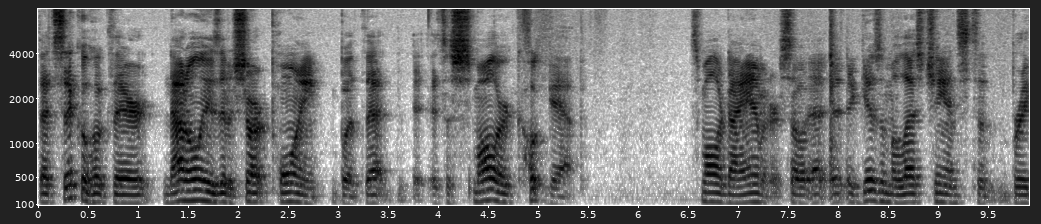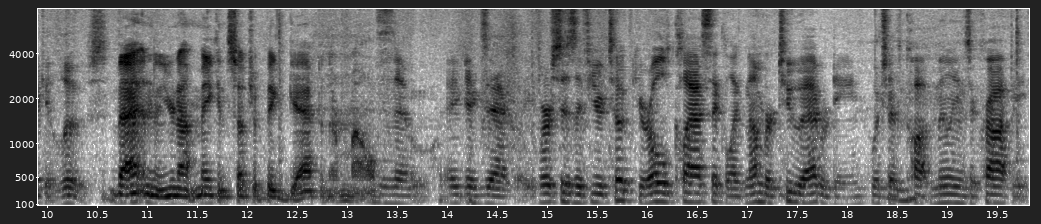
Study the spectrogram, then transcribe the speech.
That sickle hook there, not only is it a sharp point, but that it's a smaller hook gap. Smaller smaller diameter, so it, it, it gives them a less chance to break it loose. That and you're not making such a big gap in their mouth. No, e- exactly. Versus if you took your old classic like number two Aberdeen, which have mm-hmm. caught millions of crappie,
